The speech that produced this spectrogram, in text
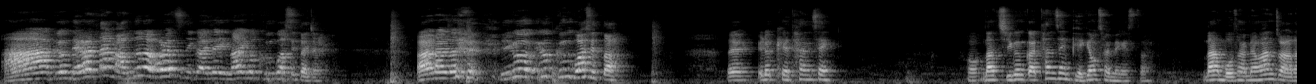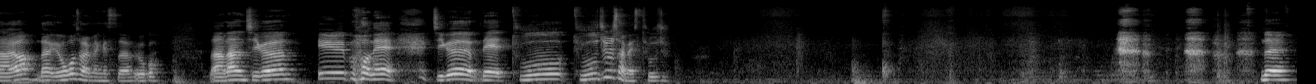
아, 그럼 내가 딱 만들어 버렸으니까 이제 나 이거 근거할 수 있다 이제. 아, 나 이제 이거 이거 근거할 수 있다. 네, 이렇게 탄생. 어, 나 지금까지 탄생 배경 설명했어. 난 뭐 설명한 줄 알아요? 나 요거 설명했어요. 요거. 나 나는 지금 일본에 지금 네 두 두 줄 설명했어. 두 줄. 네.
